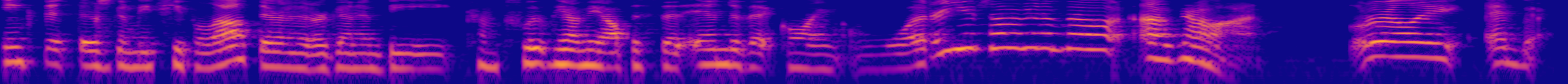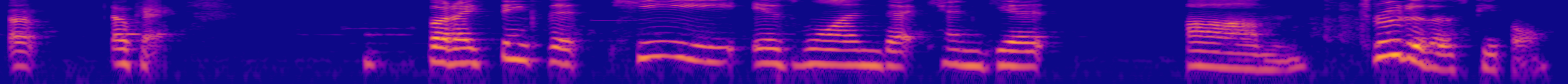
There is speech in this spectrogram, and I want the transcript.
think that there's going to be people out there that are going to be completely on the opposite end of it going, What are you talking about? Oh, come on. Really? And, uh, okay. But I think that he is one that can get um, through to those people.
